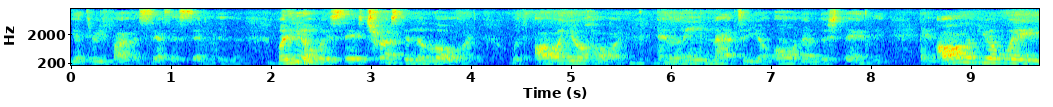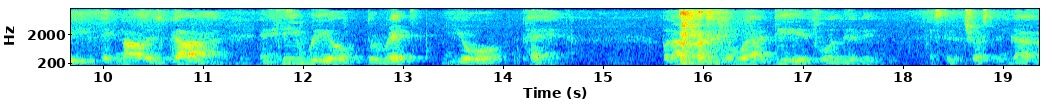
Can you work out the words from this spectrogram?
Yeah, 3, 5, and 6, that's 7, didn't it? But he always says, trust in the Lord with all your heart and lean not to your own understanding. In all of your ways acknowledge God, and he will direct your path. But I trusted in what I did for a living instead of trusting God.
